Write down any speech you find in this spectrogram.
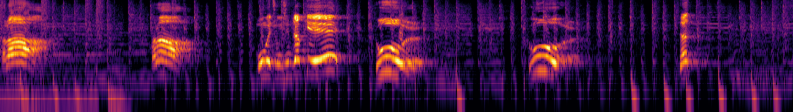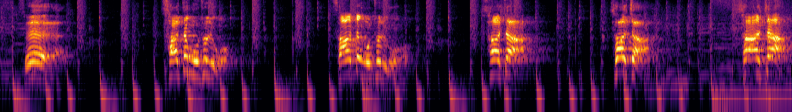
하나 하나 몸의 중심 잡기 둘 둘, 셋, 셋, 살짝 멈춰주고, 살짝 멈춰주고, 살짝, 살짝, 살짝,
